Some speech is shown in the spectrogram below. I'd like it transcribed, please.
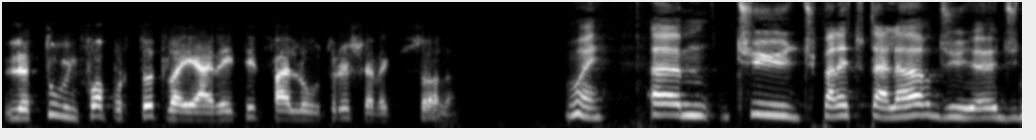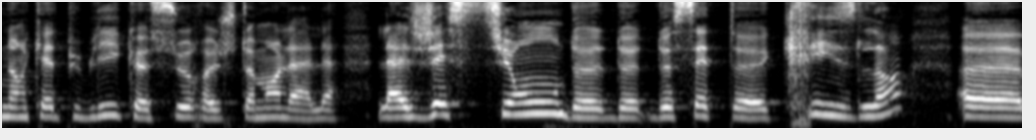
le tout une fois pour toutes là, et arrêter de faire l'autruche avec tout ça. Là. Oui. Euh, tu, tu parlais tout à l'heure euh, d'une enquête publique sur euh, justement la, la, la gestion de, de, de cette euh, crise-là. Euh,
